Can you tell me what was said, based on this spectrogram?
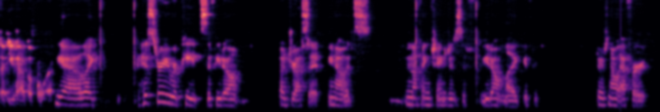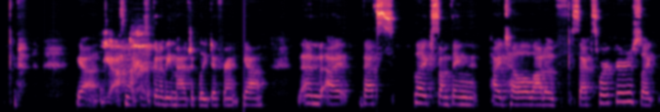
that you had before. Yeah, like history repeats if you don't address it. You know, it's nothing changes if you don't like if there's no effort. yeah. Yeah. It's not just going to be magically different. Yeah. And I that's like something I tell a lot of sex workers, like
